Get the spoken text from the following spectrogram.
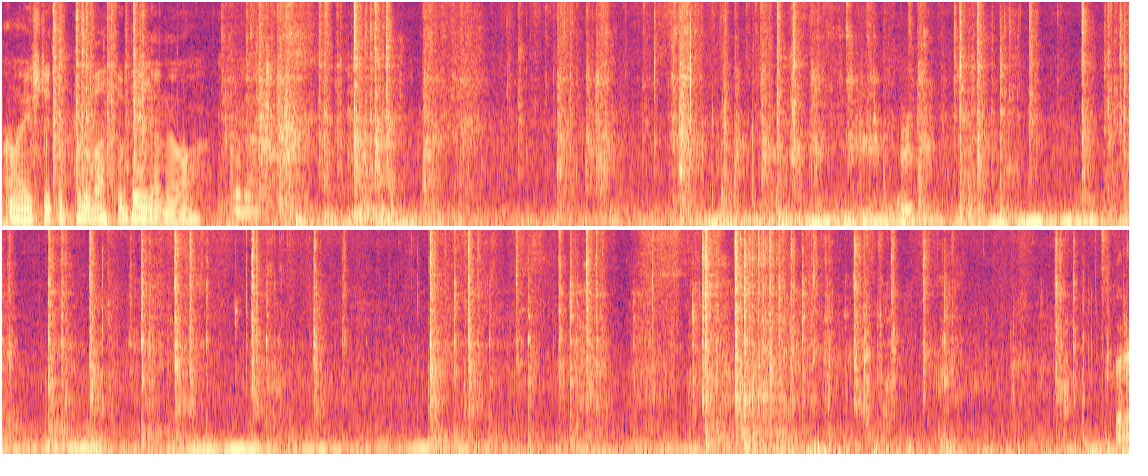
Ale ještě to pro vás obejdem, jo. Kuba. Tady.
